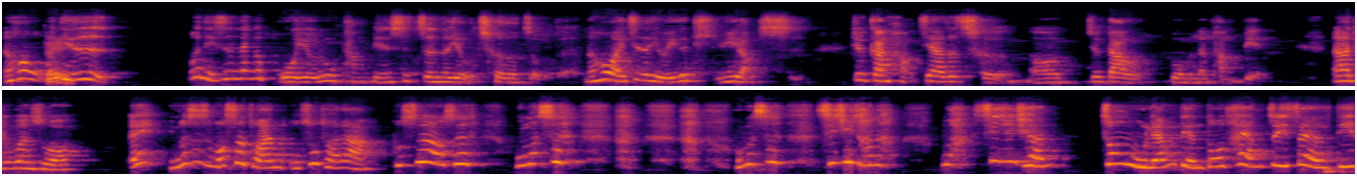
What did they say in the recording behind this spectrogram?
然后问题是，问题是那个柏油路旁边是真的有车走的，然后我还记得有一个体育老师，就刚好驾着车，然后就到我们的旁边，然后就问说：“哎，你们是什么社团？武术团啊？不是，老师，我们是，我们是戏剧团的。哇，戏剧团中午两点多太阳最晒的地，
